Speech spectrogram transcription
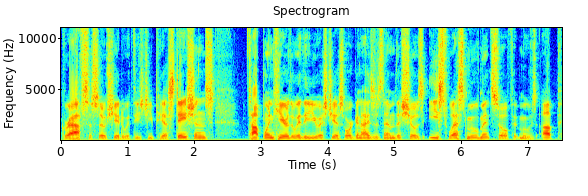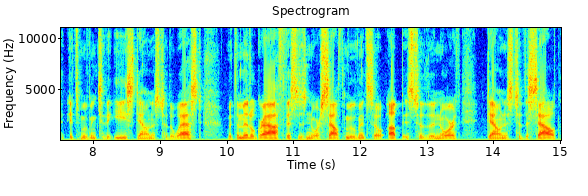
graphs associated with these GPS stations. Top one here, the way the USGS organizes them, this shows east-west movement. So if it moves up, it's moving to the east, down is to the west. With the middle graph, this is north-south movement. So up is to the north, down is to the south.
